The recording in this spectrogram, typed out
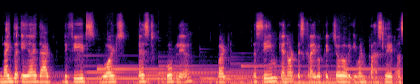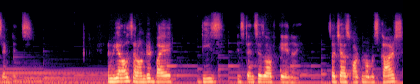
Like the ai that defeats world's best go player but the same cannot describe a picture or even translate a sentence. And we are all surrounded by these instances of ANI, such as autonomous cars,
